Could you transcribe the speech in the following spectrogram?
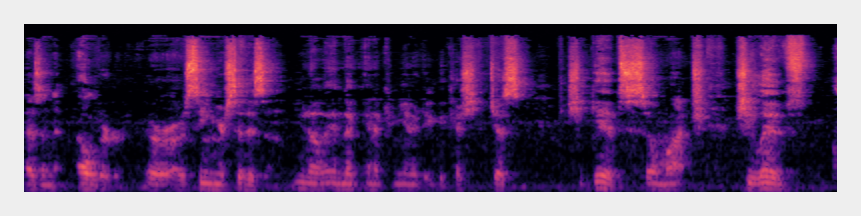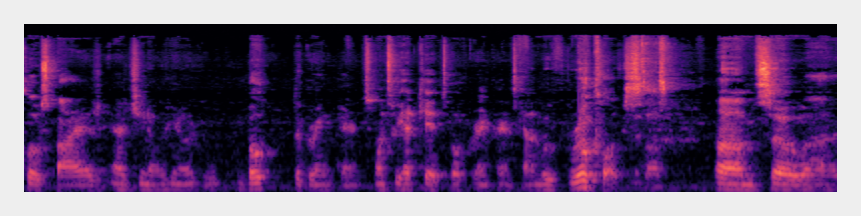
as an elder or a senior citizen, you know, in the in a community because she just she gives so much. She lives close by, as, as you know, you know, both the grandparents. Once we had kids, both grandparents kind of moved real close. that's awesome. Um, so uh,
